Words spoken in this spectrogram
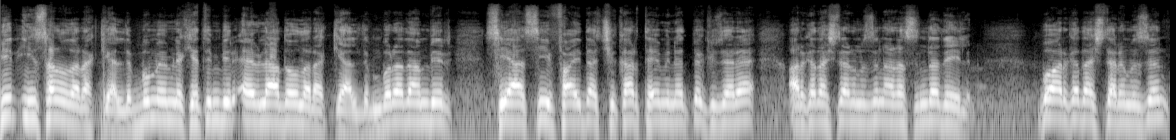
bir insan olarak geldim. Bu memleketin bir evladı olarak geldim. Buradan bir siyasi fayda çıkar temin etmek üzere arkadaşlarımızın arasında değilim. Bu arkadaşlarımızın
